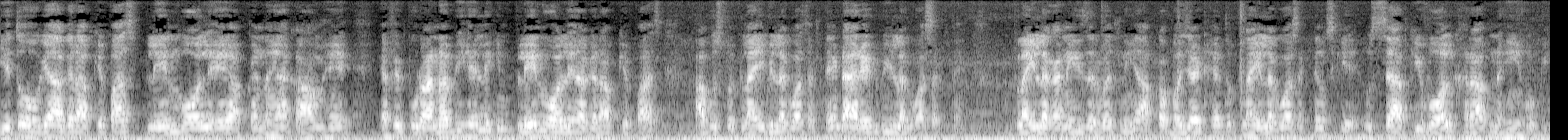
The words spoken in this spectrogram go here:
ये तो हो गया अगर आपके पास प्लेन वॉल है, आपका नया काम है, या फिर पुराना भी है, लेकिन प्लेन वॉल है अगर आपके पास, आप उस पर प्लाई भी लगवा सकते हैं डायरेक्ट भी लगवा सकते हैं। प्लाई लगाने की ज़रूरत नहीं है, आपका बजट है तो प्लाई लगवा सकते हैं, उसके, उससे आपकी वॉल खराब नहीं होगी।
